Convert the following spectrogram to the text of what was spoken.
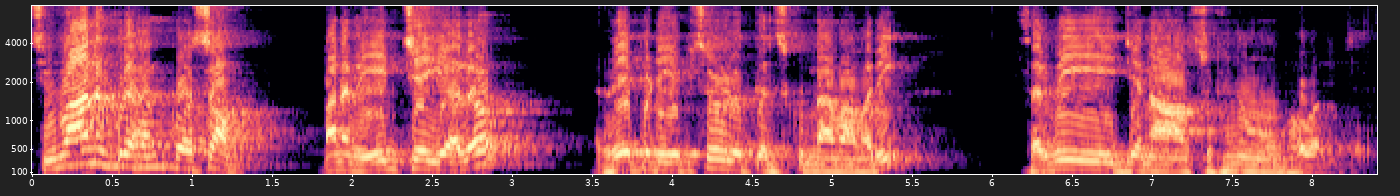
శివానుగ్రహం కోసం మనం ఏం చేయాలో రేపటి ఎపిసోడ్లో తెలుసుకుందామా మరి? సర్వే జనా సుఖినో భవంతు.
